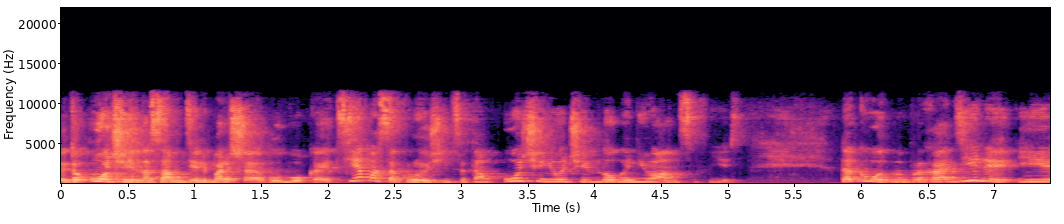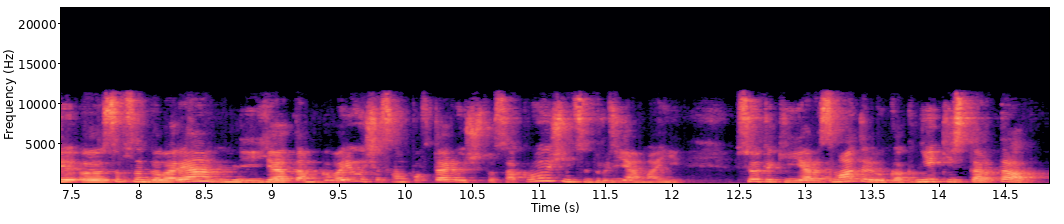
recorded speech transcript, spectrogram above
это очень на самом деле большая глубокая тема сокровищницы там очень-очень много нюансов есть. Так вот мы проходили и э, собственно говоря я там говорила сейчас вам повторюсь что сокровищницы друзья мои все-таки я рассматриваю как некий стартап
